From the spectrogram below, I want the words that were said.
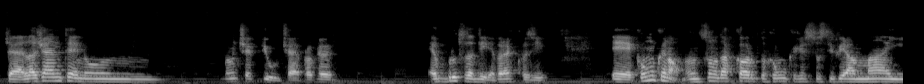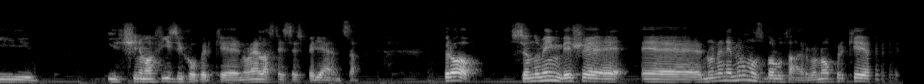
Cioè, la gente non, non c'è più, cioè, proprio... È brutto da dire, però è così. E comunque no, non sono d'accordo comunque che sostituirà mai il cinema fisico perché non è la stessa esperienza. Però, secondo me, invece, è... non è nemmeno uno svalutarlo, no? Perché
